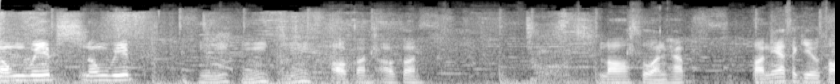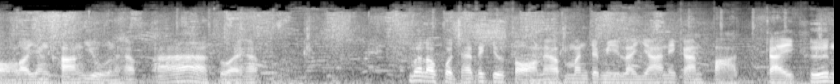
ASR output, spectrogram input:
น้องวิปน้องวิปหืมหืมหืมออกก่อนออกก่อน รอสวนครับ ตอนนี้สกิล2เรายังค้างอยู่นะครับ อ่า สวยครับ เมื่อเรากดใช้สกิล2นะครับ มันจะมีระยะในการปาดไกลขึ้น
